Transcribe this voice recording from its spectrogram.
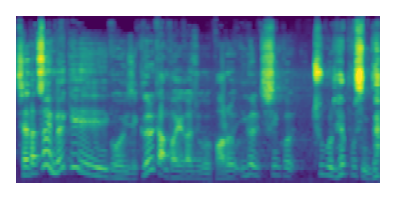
세탁소에 맡기고 이제 그걸 깜빡해가지고 바로 이걸 신고 출근해 보습니다.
